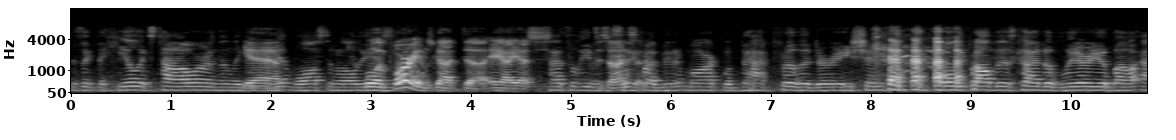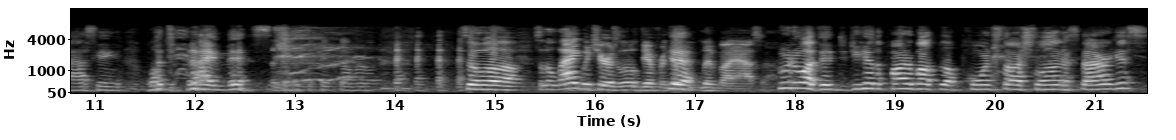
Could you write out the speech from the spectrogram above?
It's like the Helix Tower, and then like Yeah. you can get lost in all these. Well, Emporium's got uh, AIS. Have to leave at the Design Center. 75 minute mark, but back for the duration. the only problem is kind of leery about asking, what did I miss? so, uh, so the language here is a little different Yeah. than live my ass off. who do I? Did, did you hear the part about the porn star schlong asparagus?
